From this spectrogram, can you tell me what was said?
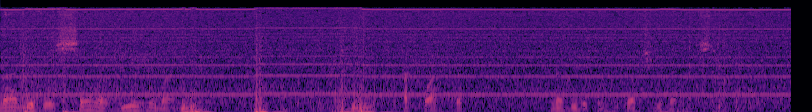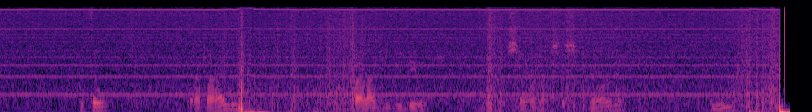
na devoção à Virgem Maria e a quarta na vida contemplativa. Então, trabalho, palavra de Deus, devoção a Nossa Senhora e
